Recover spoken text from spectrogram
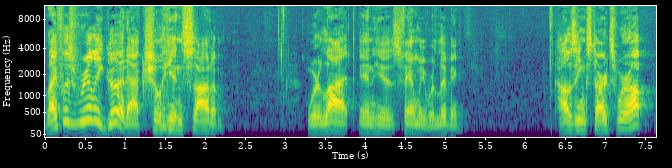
Life was really good, actually, in Sodom where Lot and his family were living. Housing starts were up,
